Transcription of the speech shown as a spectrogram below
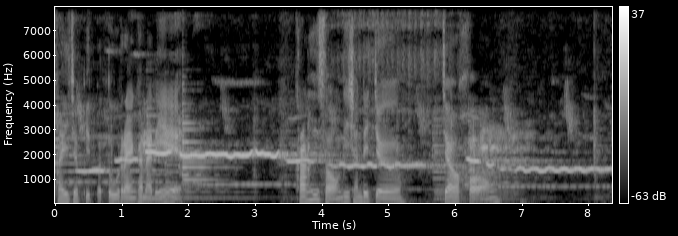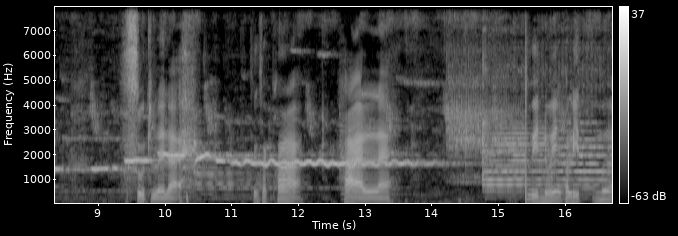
ใครจะปิดประตูแรงขนาดนี้ ครั้งที่สองที่ฉันได้เจอเจ้าของ สุดเลยแหละเครื่องซักผ้าผ่านแหละ ทวินนุ้ยผลิตเมื่อ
